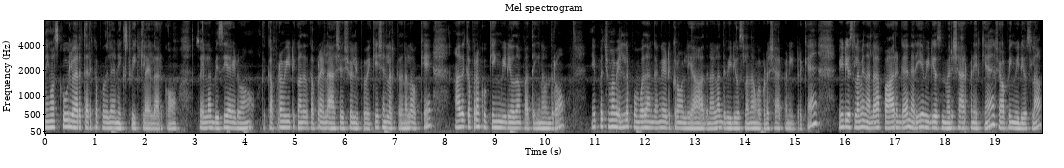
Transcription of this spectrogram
நீங்கள் ஸ்கூல் வேறு திறக்க போதில் நெக்ஸ்ட் வீக்கில் எல்லாருக்கும். ஸோ எல்லாம் பிஸி ஆகிடுவோம் அதுக்கப்புறம் வீட்டுக்கு வந்ததுக்கப்புறம் எல்லாம் ஆஸ் யூஷுவல் இப்போ வெக்கேஷனில் இருக்கிறதுனால ஓகே அதுக்கப்புறம் குக்கிங் வீடியோ தான் பார்த்தீங்கன்னா வந்துடும் இப்போ சும்மா வெளில போகும்போது அங்கங்கே எடுக்கிறோம் இல்லையா? அதனால அந்த வீடியோஸ்லாம் தான் அவங்க கூட ஷேர் பண்ணிகிட்ருக்கேன். வீடியோஸ் எல்லாமே நல்லா பாருங்கள் நிறைய வீடியோஸ் இந்த மாதிரி ஷேர் பண்ணியிருக்கேன். ஷாப்பிங் வீடியோஸ்லாம்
